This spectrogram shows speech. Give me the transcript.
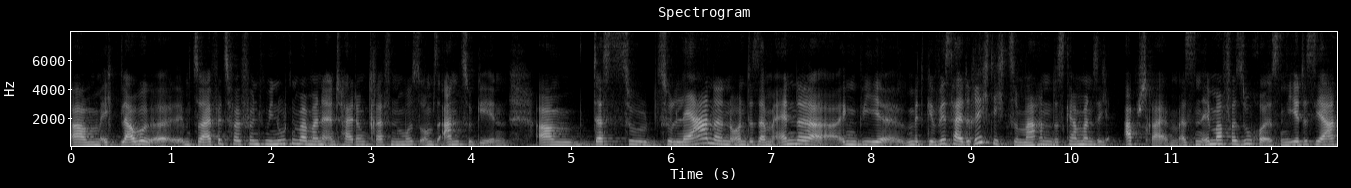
ähm, ich glaube, äh, im Zweifelsfall fünf Minuten, weil man eine Entscheidung treffen muss, um es anzugehen. Ähm, das zu, zu lernen und es am Ende irgendwie mit Gewissheit richtig zu machen, das kann man sich abschreiben. Es sind immer Versuche. Es sind jedes Jahr,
